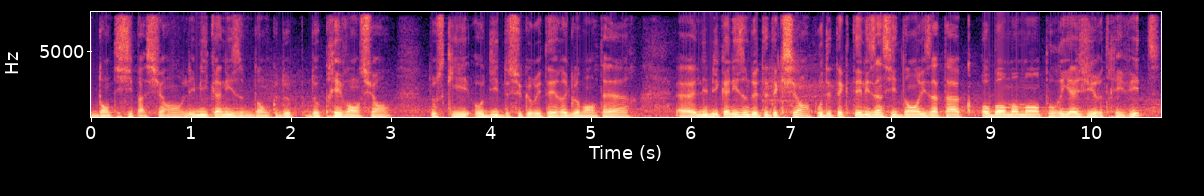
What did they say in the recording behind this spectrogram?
d'anticipation, les mécanismes de, de, prévention, tout ce qui est audit de sécurité réglementaire, les mécanismes de détection pour détecter les incidents, les attaques au bon moment pour réagir très vite,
